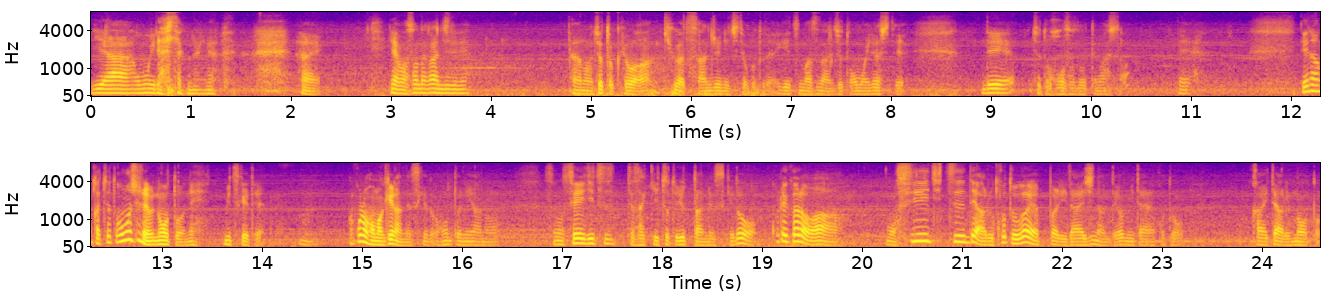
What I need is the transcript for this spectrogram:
ういやー思い出したくないな。はい。いやまあそんな感じでね、あのちょっと今日は9月30日ということで、月末なんでちょっと思い出して、で、ちょっと放送撮ってました。で、でなんかちょっと面白いノートをね、見つけて、うん、これはおまけなんですけど、本当にあの、その誠実ってさっきちょっと言ったんですけど、これからはもう誠実であることがやっぱり大事なんだよみたいなことを書いてあるノート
